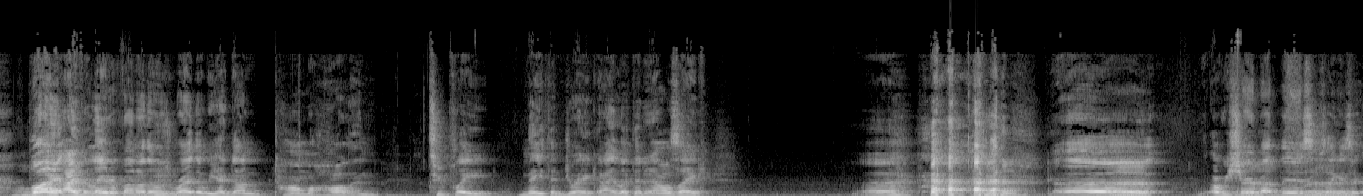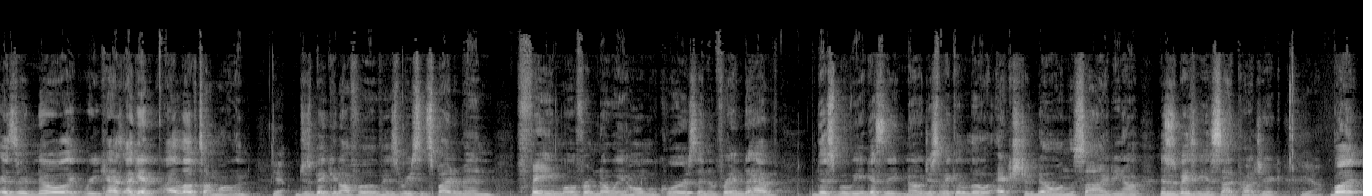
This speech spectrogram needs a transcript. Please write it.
Oh. but I later found out that it was right that we had gotten Tom Holland to play Nathan Drake, and I looked at it and I was like, uh, uh, are we sure about this? Is like, is there is there no like recast? Again, I love Tom Holland. Yeah. I'm just banking off of his recent Spider-Man fame from No Way Home, of course, and for him to have this movie, I guess they you know just make a little extra dough on the side. You know, this is basically his side project. Yeah. But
